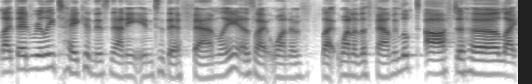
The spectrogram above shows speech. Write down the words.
Like they'd really taken this nanny into their family as like one of like one of the family, looked after her, like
